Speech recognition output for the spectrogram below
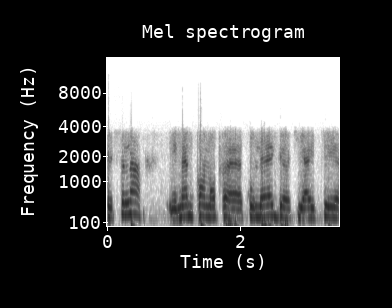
c'est cela. Et même quand notre collègue qui a été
